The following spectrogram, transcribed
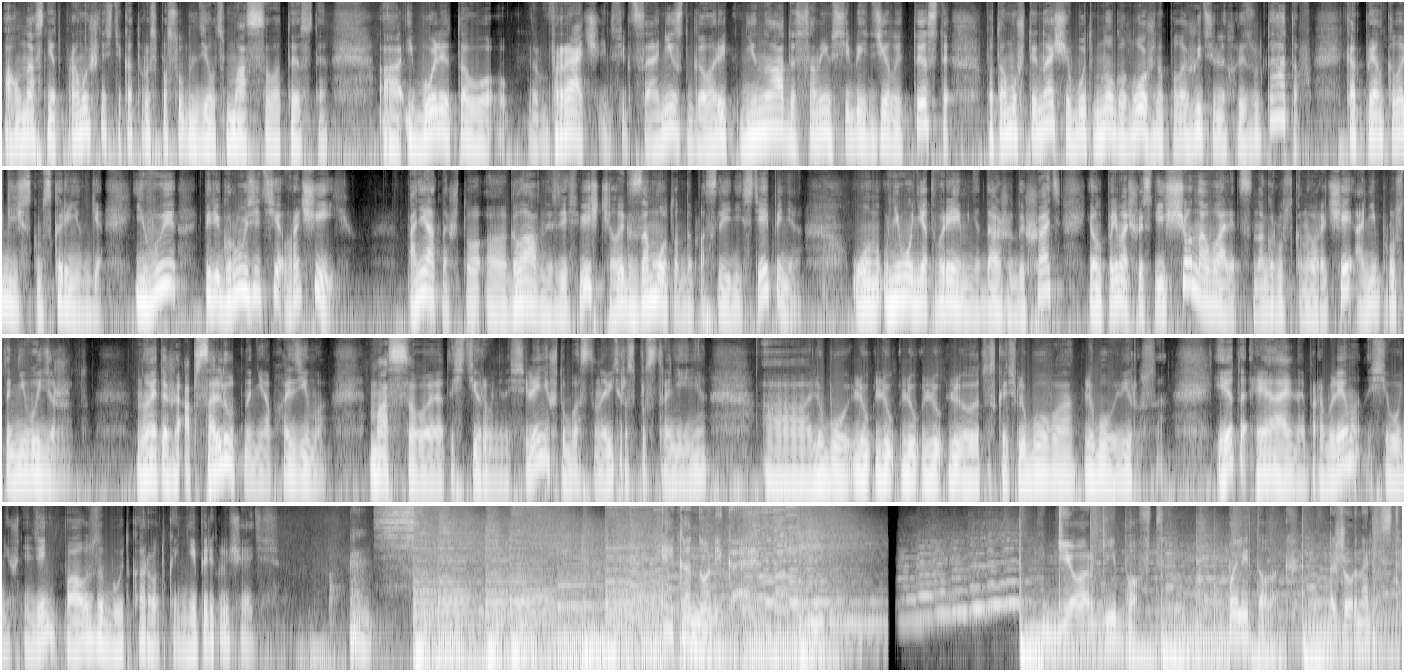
а у нас нет промышленности, которая способна делать массово тесты. А, и более того, врач-инфекционист говорит, не надо самим себе делать тесты, потому что иначе будет много ложноположительных результатов, как при онкологическом скрининге, и вы перегрузите врачей. Понятно, что э, главная здесь вещь, человек замотан до последней степени, он, у него нет времени даже дышать, и он понимает, что если еще навалится нагрузка на врачей, они просто не выдержат. Но это же абсолютно необходимо массовое тестирование населения, чтобы остановить распространение а, любой, лю, лю, лю, лю, лю, так сказать, любого, любого вируса. И это реальная проблема. На сегодняшний день пауза будет короткой. Не переключайтесь. Экономика. Георгий Бофт. Политолог, журналист,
